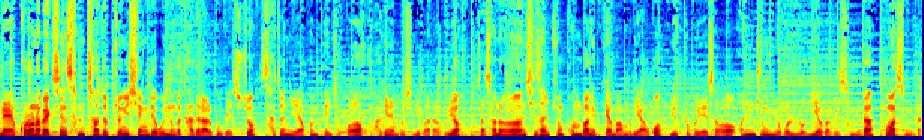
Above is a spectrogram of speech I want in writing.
네, 코로나 백신 3차 접종이 시행되고 있는 거 다들 알고 계시죠? 사전 예약 홈페이지 꼭 확인해 보시기 바라고요. 자, 저는 시선중 본방 이렇게 마무리하고 유튜브에서 언중 요걸로 이어가겠습니다. 고맙습니다.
